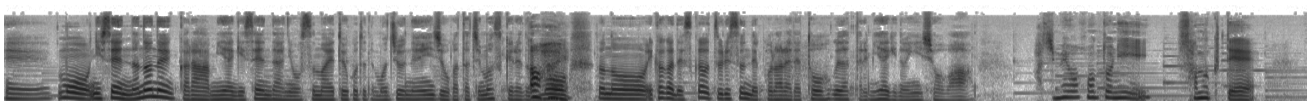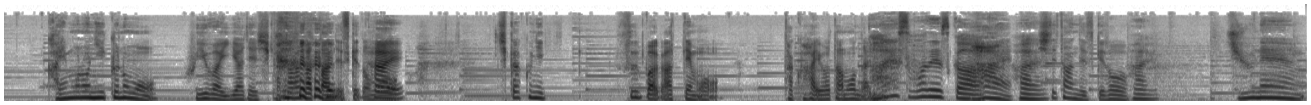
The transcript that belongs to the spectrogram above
えーもう2007年から宮城仙台にお住まいということでもう10年以上が経ちますけれども、あはいそのいかがですか？移り住んでこられて東北だったり宮城の印象は？初めは本当に寒くて買い物に行くのも冬は嫌で仕方なかったんですけども、はい近くにスーパーがあっても宅配を頼んだり、あそうですか。はいはいしてたんですけど、はい10年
